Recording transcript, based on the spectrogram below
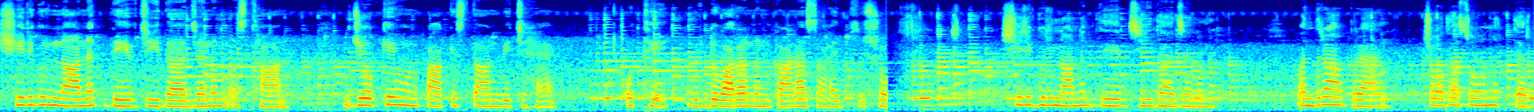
ਸ੍ਰੀ ਗੁਰੂ ਨਾਨਕ ਦੇਵ ਜੀ ਦਾ ਜਨਮ ਸਥਾਨ, ਜੋ ਕਿ ਹੁਣ ਪਾਕਿਸਤਾਨ ਵਿੱਚ ਹੈ। ਉੱਥੇ ਗੁਰਦੁਆਰਾ ਨਨਕਾਣਾ ਸਾਹਿਬ ਸ੍ਰੀ ਗੁਰੂ ਨਾਨਕ ਦੇਵ ਜੀ ਦਾ ਜਨਮ 15 ਅਪ੍ਰੈਲ 1469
